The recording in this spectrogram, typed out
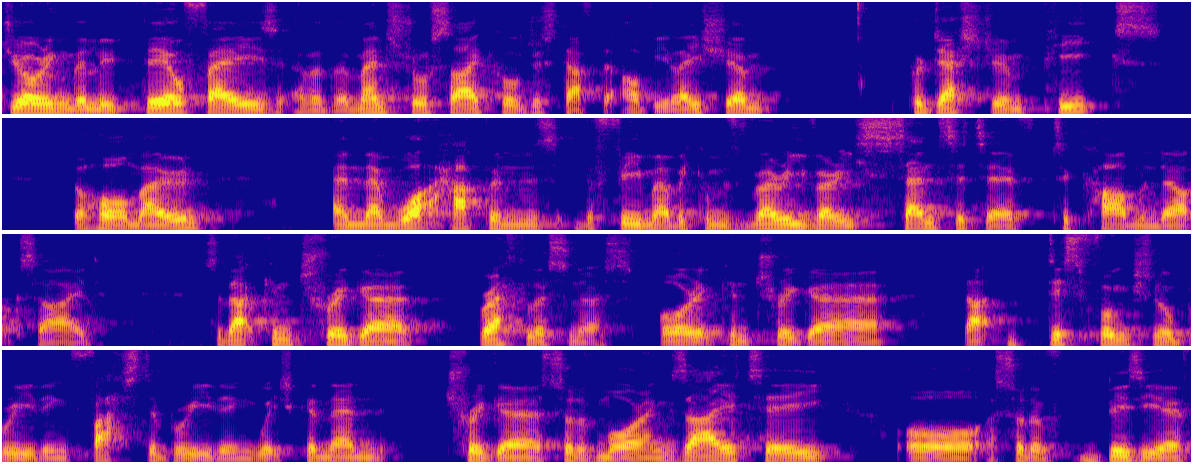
during the luteal phase of the menstrual cycle, just after ovulation, progesterone peaks, the hormone. And then what happens? The female becomes very, very sensitive to carbon dioxide. So that can trigger breathlessness or it can trigger that dysfunctional breathing, faster breathing, which can then trigger sort of more anxiety or a sort of busier,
